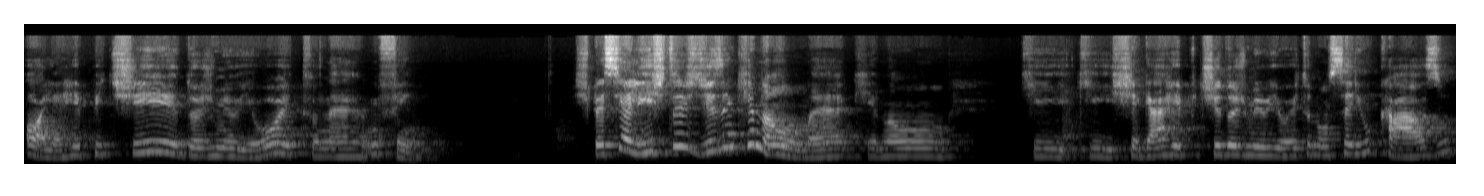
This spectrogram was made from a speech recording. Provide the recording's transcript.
Olha, repetir 2008, né? Enfim, especialistas dizem que não, né? Que não que, que chegar a repetir 2008 não seria o caso,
